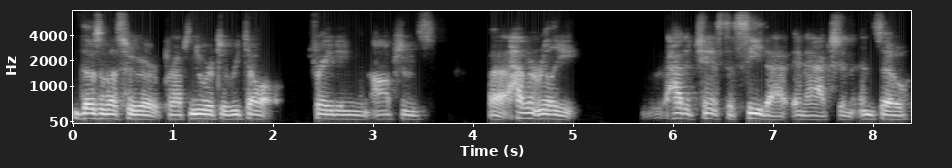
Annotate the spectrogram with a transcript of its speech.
those of us who are perhaps newer to retail trading and options uh, haven't really had a chance to see that in action. And so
